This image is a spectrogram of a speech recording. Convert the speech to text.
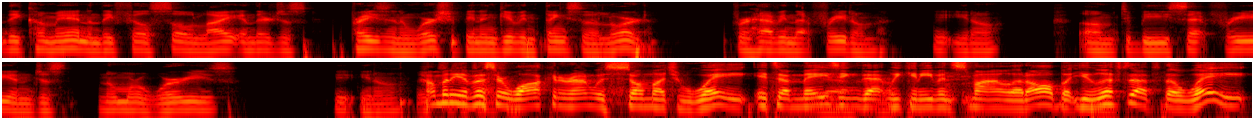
they come in and they feel so light and they're just praising and worshiping and giving thanks to the lord for having that freedom you know um, to be set free and just no more worries. You know, How many of us are walking around with so much weight? It's amazing Yeah, that yeah. we can even smile at all, but you lift up the weight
